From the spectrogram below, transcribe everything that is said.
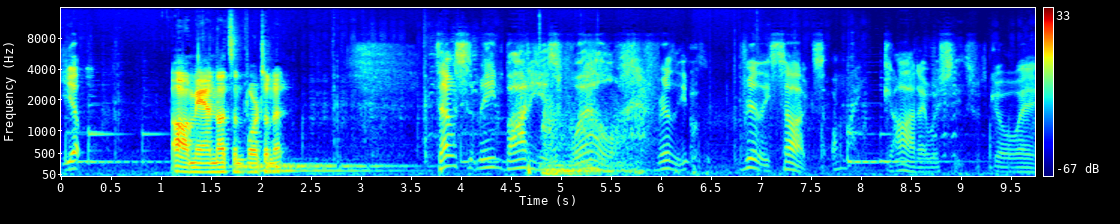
Yep, Oh man, that's unfortunate. that was the main body as well. Really, really sucks. Oh my god, I wish these would go away.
